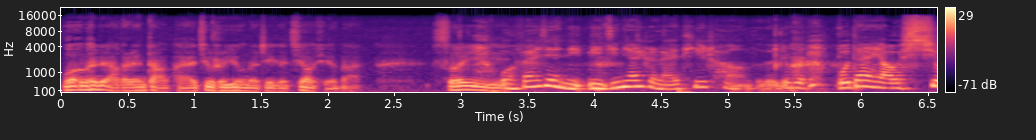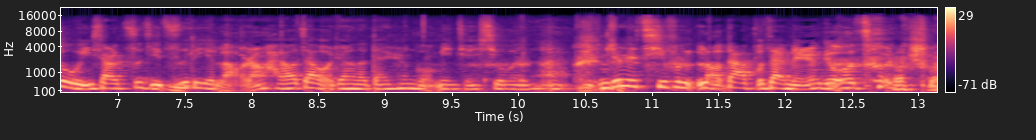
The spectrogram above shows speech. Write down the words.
我们两个人打牌就是用的这个教学版，所以。我发现你你今天是来踢场子的，就是不但要秀一下自己资历老，然后还要在我这样的单身狗面前秀恩爱，你这是欺负老大不在，没人给我做主。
